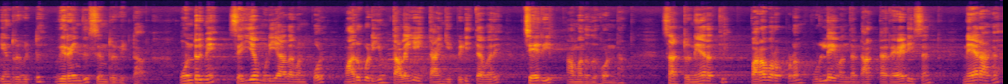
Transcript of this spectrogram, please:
என்று விட்டு விரைந்து சென்று விட்டார். ஒன்றுமே செய்ய முடியாதவன் போல் மறுபடியும் தலையை தாங்கி பிடித்தவரை சேரில் அமர்ந்து கொண்டான். சற்று நேரத்தில் பரபரப்புடன் உள்ளே வந்த டாக்டர் ரேடிசன் நேராக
